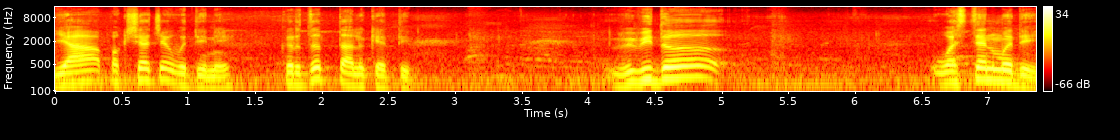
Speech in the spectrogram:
या पक्षाच्या वतीने कर्जत तालुक्यातील विविध वस्त्यांमध्ये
